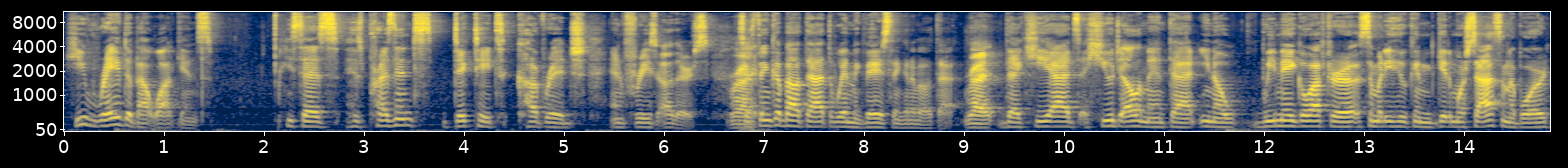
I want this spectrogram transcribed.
he raved about Watkins. he says his presence dictates coverage and frees others. Right. So think about that the way McVay is thinking about that. Right. That he adds a huge element that, you know, we may go after somebody who can get more stats on the board,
